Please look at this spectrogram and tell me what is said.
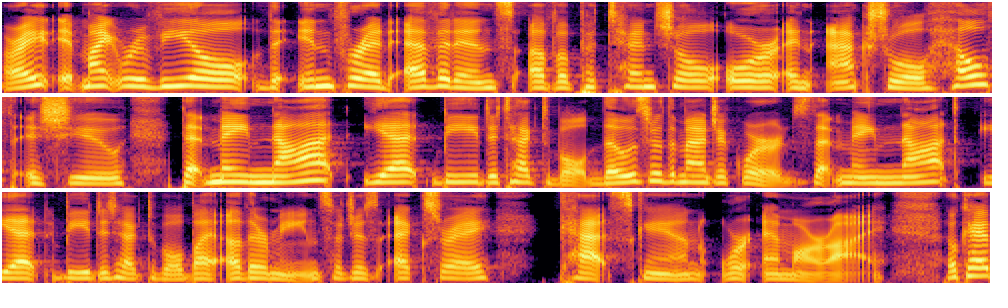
all right, it might reveal the infrared evidence of a potential or an actual health issue that may not yet be detectable. Those are the magic words that may not yet be detectable by other means, such as X ray, CAT scan, or MRI. Okay,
